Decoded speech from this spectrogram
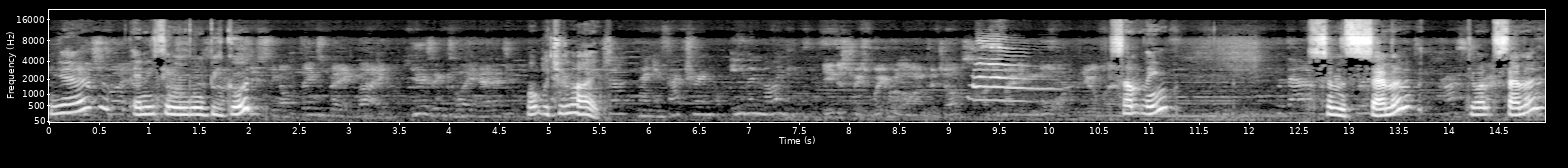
Yeah, anything will be good. What would you like? Something? Some salmon? Do you want salmon?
